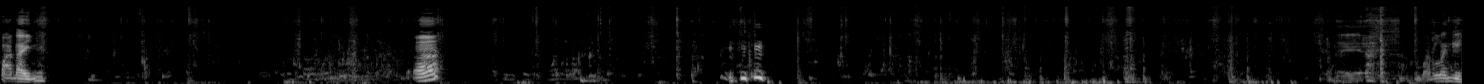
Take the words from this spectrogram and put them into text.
Pada ini. Hah? Sabar lagi.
